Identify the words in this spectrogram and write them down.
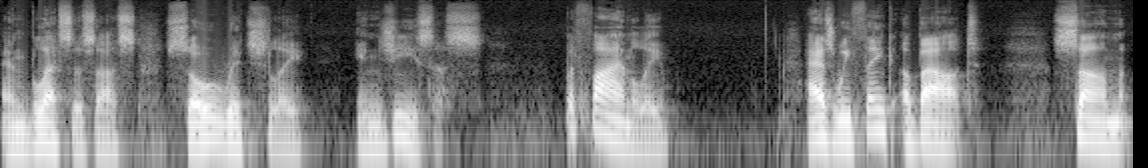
and blesses us so richly in Jesus. But finally, as we think about some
